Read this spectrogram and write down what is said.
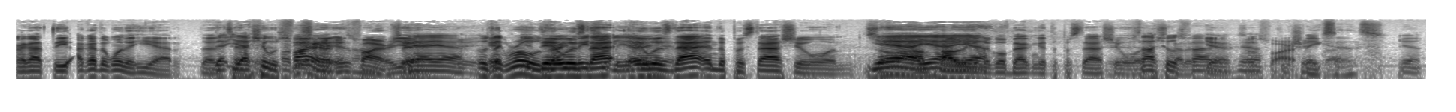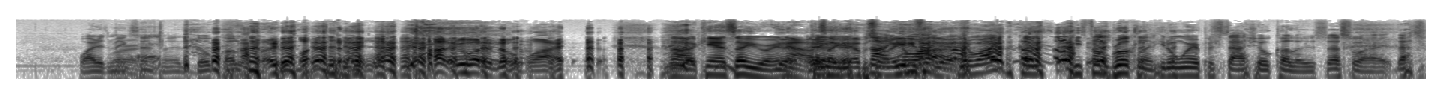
I got the I got the one that he had. The That- yeah, shit was yeah, fire. It was fire. Yeah, Yeah, yeah. It was like rose, There right, was that. basically, It yeah. was that and the pistachio one. So Yeah, I'm yeah, probably yeah. gonna go back and get the pistachio one. Pistachio's Gotta- fire, Yeah, so yeah. it's fire. Makes sense. Yeah. Why does it make Right. sense, man? It's a dope color. I don't want to know why. I don't want to know why. No, I can't tell you right now. I'll tell you episode Nah, you know 85. why? You know why? Because he's from Brooklyn. He don't wear pistachio colors. That's why. That's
